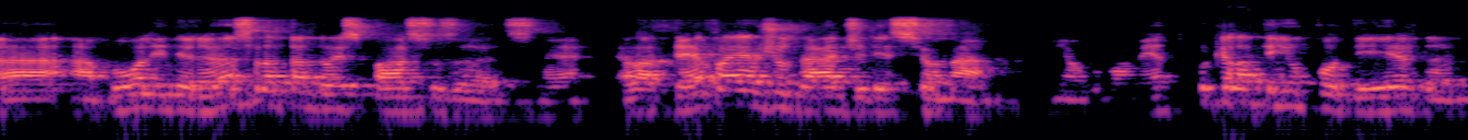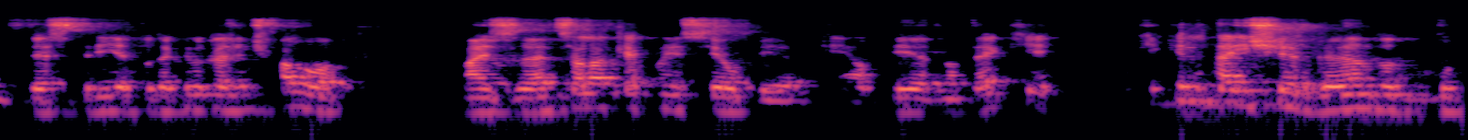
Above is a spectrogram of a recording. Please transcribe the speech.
A, a boa liderança, ela está dois passos antes. Né? Ela até vai ajudar a direcionar em algum momento, porque ela tem o poder da destria, tudo aquilo que a gente falou. Mas antes ela quer conhecer o Pedro. Quem é o Pedro? Onde é que que, que ele está enxergando do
